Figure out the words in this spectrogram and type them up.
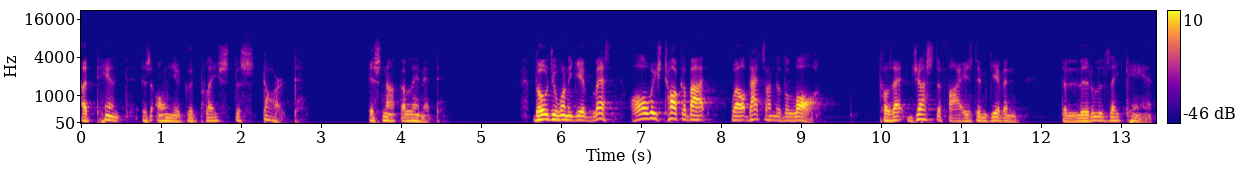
a tenth is only a good place to start. It's not the limit. Those who want to give less always talk about, well, that's under the law, because that justifies them giving the little as they can.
